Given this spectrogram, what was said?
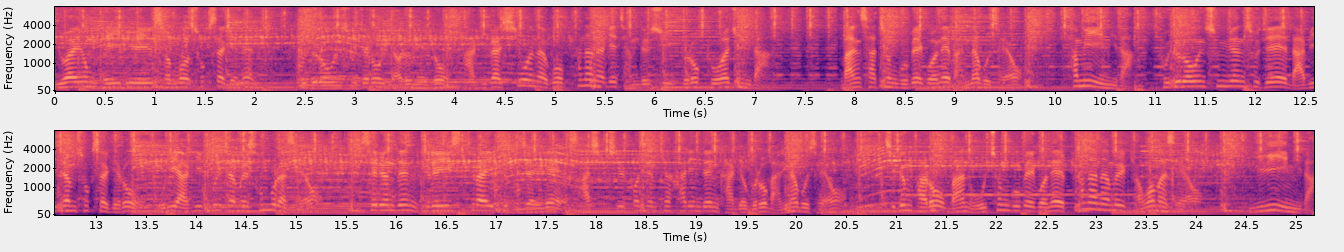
유아용 베이비웨일 서머 속삭이는 부드러운 소재로 여름에도 아기가 시원하고 편안하게 잠들 수 있도록 도와줍니다. 14,900원에 만나보세요. 3위입니다. 부드러운 순면 소재의 나비잠 속삭이로 우리 아기 꿀잠을 선물하세요. 세련된 그레이 스트라이프 디자인에 47% 할인된 가격으로 만나보세요. 지금 바로 15,900원의 편안함을 경험하세요. 2위입니다.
